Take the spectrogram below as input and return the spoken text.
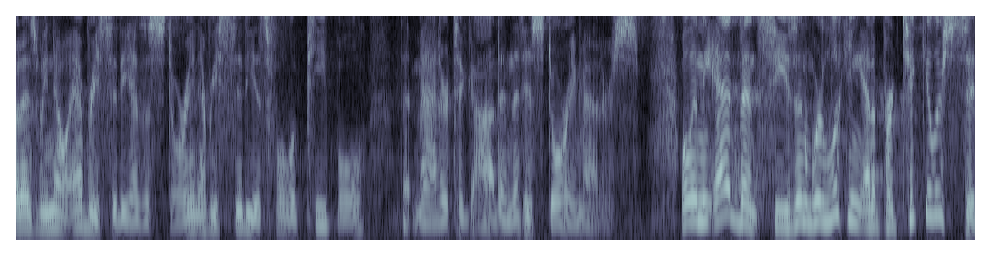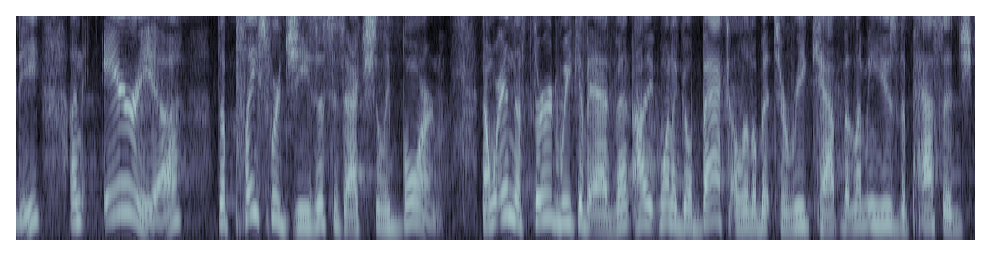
But as we know, every city has a story, and every city is full of people that matter to God and that his story matters. Well, in the Advent season, we're looking at a particular city, an area, the place where Jesus is actually born. Now, we're in the third week of Advent. I want to go back a little bit to recap, but let me use the passage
